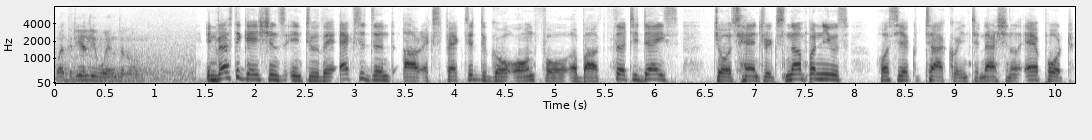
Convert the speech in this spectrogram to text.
what really went wrong. Investigations into the accident are expected to go on for about 30 days. George Hendricks, Nampa News, Hosea Kutako International Airport.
